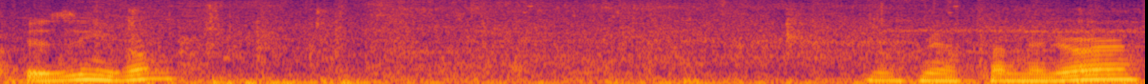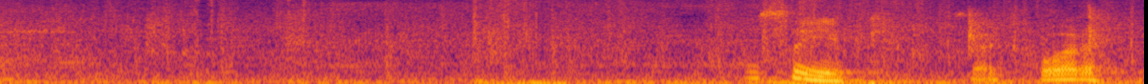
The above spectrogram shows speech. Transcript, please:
HPzinho, vamos? Movimentar melhor. Nossa, Imp, sai fora.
